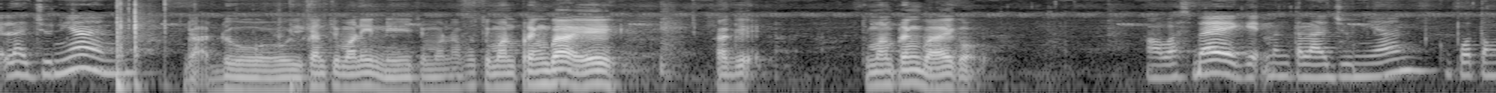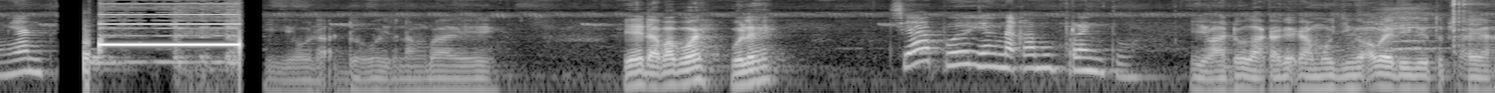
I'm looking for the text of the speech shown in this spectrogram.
gak lajunian. Gak doi kan cuman ini cuman apa cuman prank baik kaget cuman prank baik kok Awas baik gek mentelajunian, kupotongnian. iya udah doi tenang baik ya udah apa boy boleh Siapa yang nak kamu prank tuh? iya aduh lah kaget kamu jingok wae di YouTube saya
